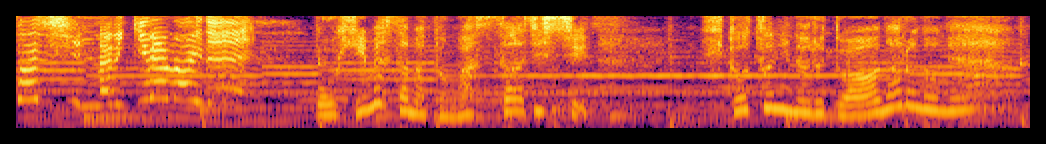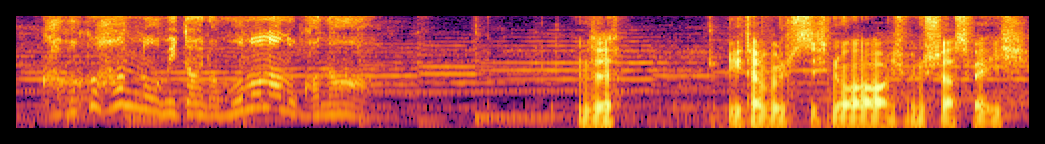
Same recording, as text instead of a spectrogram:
サージ師になりきらないでお姫様とマッサージ師一つになるとああなるのね化学反応みたいなものなのかな Rita wünscht sich nur, ich wünsche, das wäre ich.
